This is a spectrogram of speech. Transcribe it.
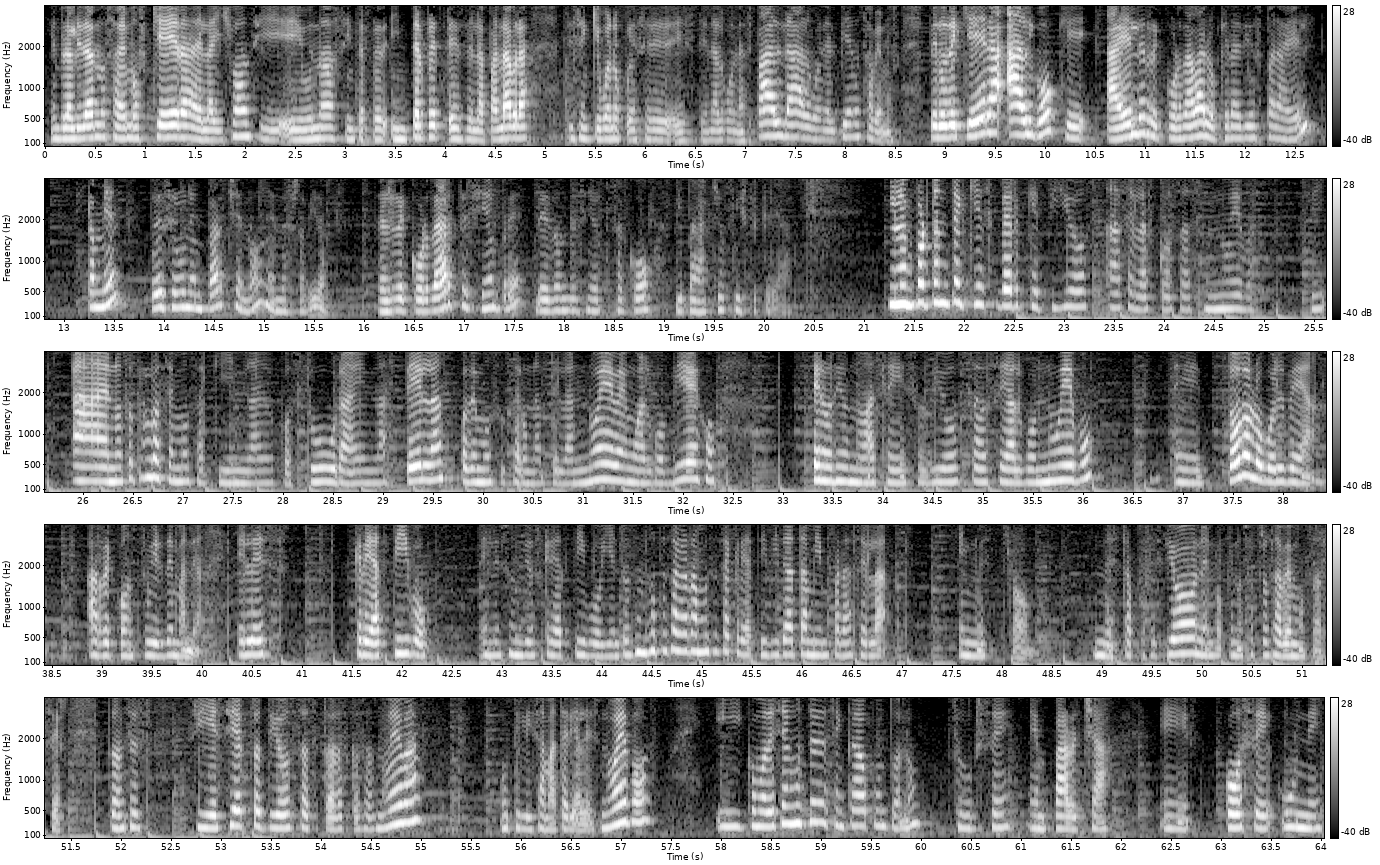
En realidad no sabemos qué era el aguijón, si eh, unos intérpretes de la palabra dicen que bueno puede ser este, en algo en la espalda, algo en el pie, no sabemos. Pero de que era algo que a él le recordaba lo que era Dios para él, también puede ser un emparche, ¿no? En nuestra vida. El recordarte siempre de dónde el Señor te sacó y para qué fuiste creado. Y lo importante aquí es ver que Dios hace las cosas nuevas, ¿sí? Ah, nosotros lo hacemos aquí en la costura, en las telas, podemos usar una tela nueva o algo viejo, pero Dios no hace eso, Dios hace algo nuevo, eh, todo lo vuelve a, a reconstruir de manera, Él es creativo, Él es un Dios creativo. Y entonces nosotros agarramos esa creatividad también para hacerla en nuestro nuestra profesión, en lo que nosotros sabemos hacer. Entonces, si es cierto, Dios hace todas las cosas nuevas, utiliza materiales nuevos y como decían ustedes en cada punto, ¿no? Surce, emparcha, eh, cose, une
